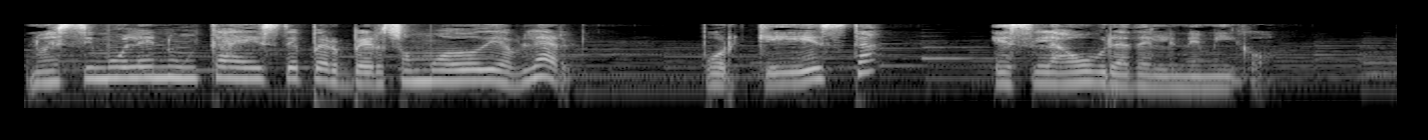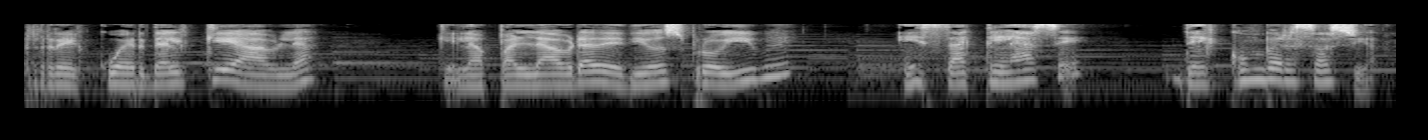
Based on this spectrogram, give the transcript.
no estimule nunca este perverso modo de hablar, porque esta es la obra del enemigo. Recuerda el que habla que la palabra de Dios prohíbe esta clase de conversación.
